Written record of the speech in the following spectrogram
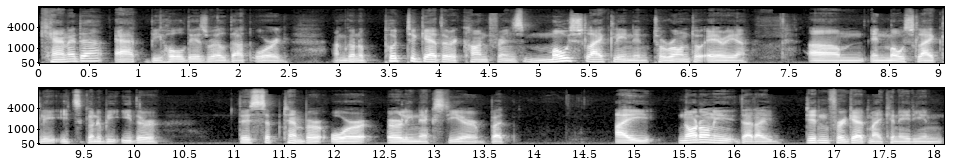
Canada at beholdisrael.org. I'm going to put together a conference, most likely in the Toronto area, um, and most likely it's going to be either this September or early next year. But I not only that I didn't forget my Canadian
